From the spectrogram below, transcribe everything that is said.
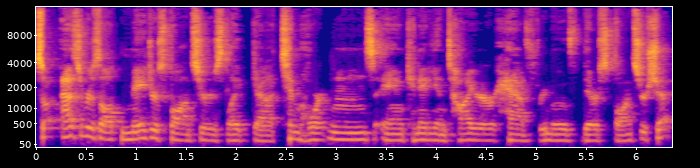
So as a result, major sponsors like uh, Tim Hortons and Canadian Tire have removed their sponsorship.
